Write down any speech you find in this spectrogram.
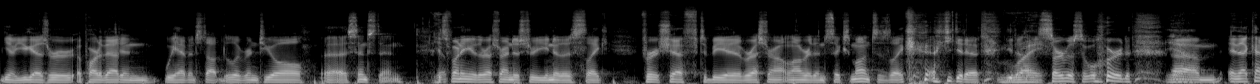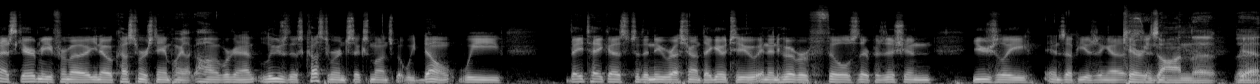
you know you guys were a part of that and we haven't stopped delivering to you all uh, since then yep. it's funny the restaurant industry you know this like for a chef to be at a restaurant longer than six months is like you get a you right. know, service award yeah. um, and that kind of scared me from a you know customer standpoint like oh we're gonna lose this customer in six months but we don't we they take us to the new restaurant they go to, and then whoever fills their position usually ends up using us. Carries and, on the the, yeah.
